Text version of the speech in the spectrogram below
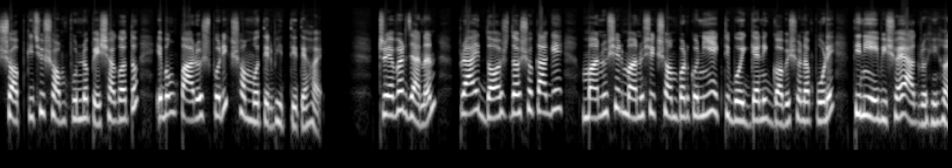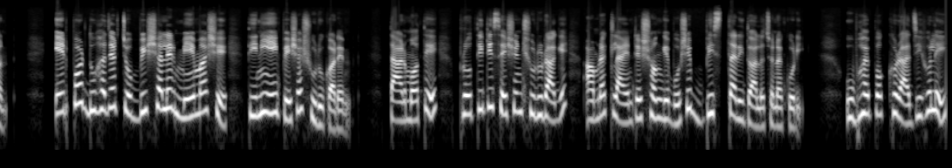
সবকিছু সম্পূর্ণ পেশাগত এবং পারস্পরিক সম্মতির ভিত্তিতে হয়। ট্রেভার জানান, প্রায় দশ দশক আগে মানুষের মানসিক সম্পর্ক নিয়ে একটি বৈজ্ঞানিক গবেষণা পড়ে তিনি এই বিষয়ে আগ্রহী হন। এরপর দু হাজার চব্বিশ সালের মে মাসে তিনি এই পেশা শুরু করেন। তার মতে, প্রতিটি সেশন শুরুর আগে আমরা ক্লায়েন্টের সঙ্গে বসে বিস্তারিত আলোচনা করি। উভয় পক্ষ রাজি হলেই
